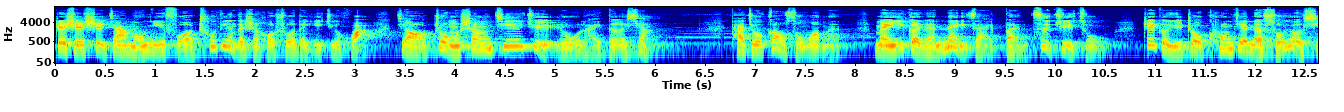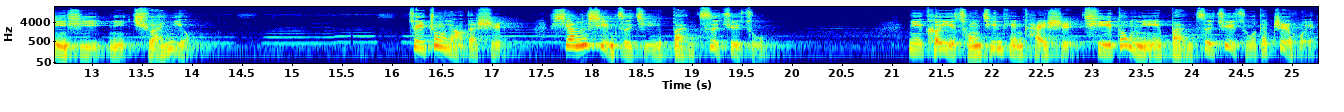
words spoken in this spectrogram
这是释迦牟尼佛初定的时候说的一句话，叫“众生皆具如来德相”。他就告诉我们，每一个人内在本自具足，这个宇宙空间的所有信息你全有。最重要的是，相信自己本自具足。你可以从今天开始启动你本自具足的智慧了，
